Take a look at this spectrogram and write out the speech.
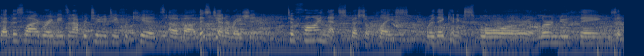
that this library means an opportunity for kids of uh, this generation to find that special place where they can explore and learn new things and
